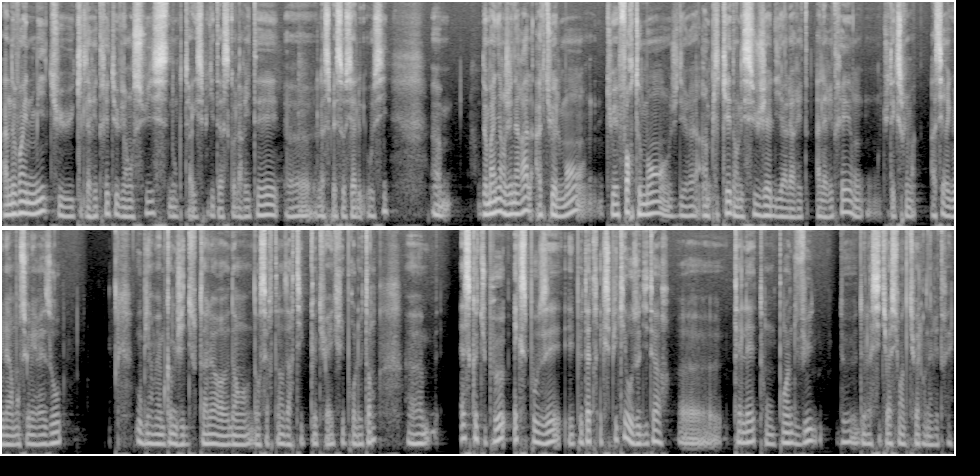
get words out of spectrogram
à 9 ans et demi, tu quittes l'Érythrée, tu viens en Suisse, donc tu as expliqué ta scolarité, l'aspect social aussi. de manière générale, actuellement, tu es fortement, je dirais, impliqué dans les sujets liés à l'Érythrée. Tu t'exprimes assez régulièrement sur les réseaux, ou bien même, comme j'ai dit tout à l'heure, euh, dans, certains articles que tu as écrits pour le temps. Euh, est-ce que tu peux exposer et peut-être expliquer aux auditeurs euh, quel est ton point de vue de, de la situation actuelle en Érythrée?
